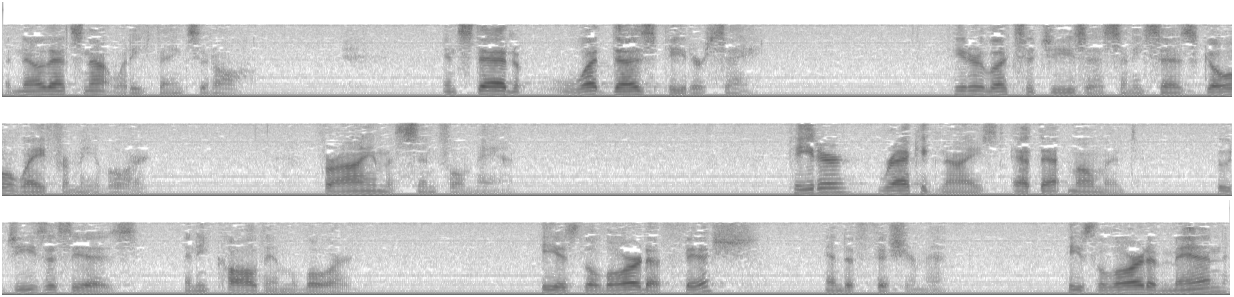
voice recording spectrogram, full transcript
But no, that's not what he thinks at all. Instead, what does Peter say? Peter looks at Jesus and he says, Go away from me, Lord, for I am a sinful man. Peter recognized at that moment who Jesus is, and he called him Lord. He is the Lord of fish and of fishermen. He's the Lord of men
